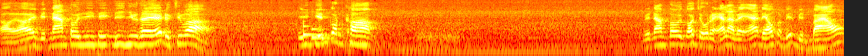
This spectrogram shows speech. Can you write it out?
Trời ơi việt nam tôi đi, thì đi như thế được chưa? Ý kiến con khờ việt nam tôi có chỗ rẻ là rẻ đéo còn biết biển báo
